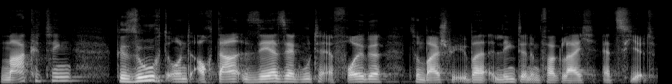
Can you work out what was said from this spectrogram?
Marketing gesucht und auch da sehr, sehr gute Erfolge zum Beispiel über LinkedIn im Vergleich erzielt.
